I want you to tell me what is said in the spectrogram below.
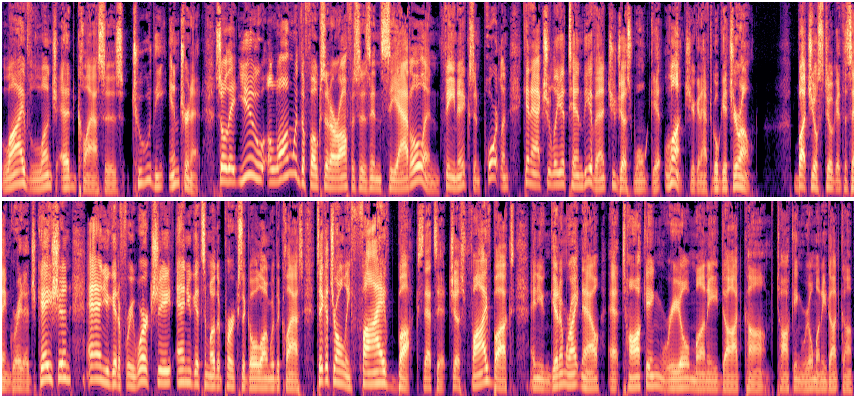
live lunch ed classes to the internet so that you, along with the folks at our offices in Seattle and Phoenix and Portland, can actually attend the event. You just won't get lunch. You're going to have to go get your own but you'll still get the same great education and you get a free worksheet and you get some other perks that go along with the class. Tickets are only five bucks. That's it. Just five bucks. And you can get them right now at talkingrealmoney.com. Talkingrealmoney.com.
